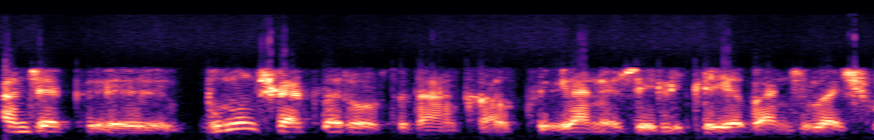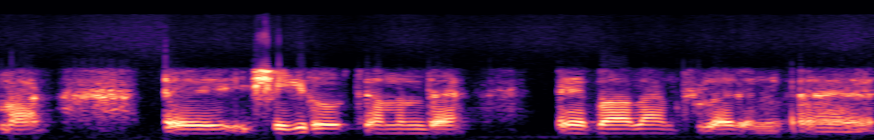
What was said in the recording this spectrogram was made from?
ancak e, bunun şartları ortadan kalkıyor. Yani özellikle yabancılaşma, e, şehir ortamında e, bağlantıların e,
